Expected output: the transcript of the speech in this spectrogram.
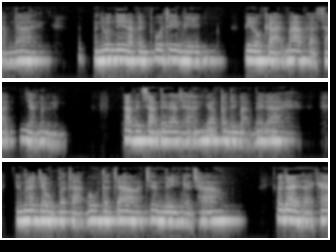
ทำได้ มนุษย์นี่เราเป็นผู้ที่มีมีโอกาสมากกว่าสัตว์อย่างอื่น ถ้าเป็นสัตว์เดรัจฉานก็ปฏิบัติไม่ได้ถึงแม้จะอุปถากพระพุทธเจ้า เช่นลิงกับช้างก็ได้แต่แค่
